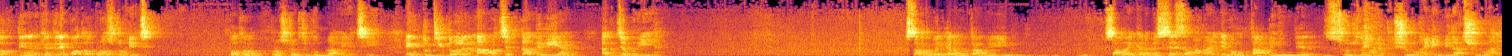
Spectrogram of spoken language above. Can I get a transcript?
তকদিনের ক্ষেত্রে পথভ্রষ্ট হয়েছে। পথভ্রষ্ট হয়েছে গুমরা হয়েছে। এই দুটি দলের নাম হচ্ছে কাদেরিয়া আর জাবরিয়া। শেষ জামানায় এবং তাবিনদের শুরু জামানায় শুরু হয়, এই বিরাট শুরু হয়।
